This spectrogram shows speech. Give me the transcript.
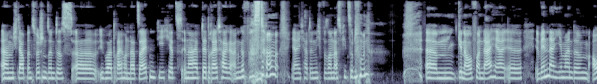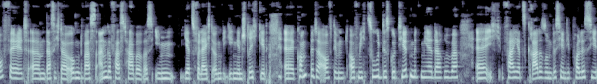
Ähm, ich glaube, inzwischen sind es äh, über 300 Seiten, die ich jetzt innerhalb der drei Tage angefasst habe. Ja, ich hatte nicht nicht besonders viel zu tun. ähm, genau, von daher, äh, wenn da jemandem auffällt, ähm, dass ich da irgendwas angefasst habe, was ihm jetzt vielleicht irgendwie gegen den Strich geht, äh, kommt bitte auf, dem, auf mich zu, diskutiert mit mir darüber. Äh, ich fahre jetzt gerade so ein bisschen die Policy,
